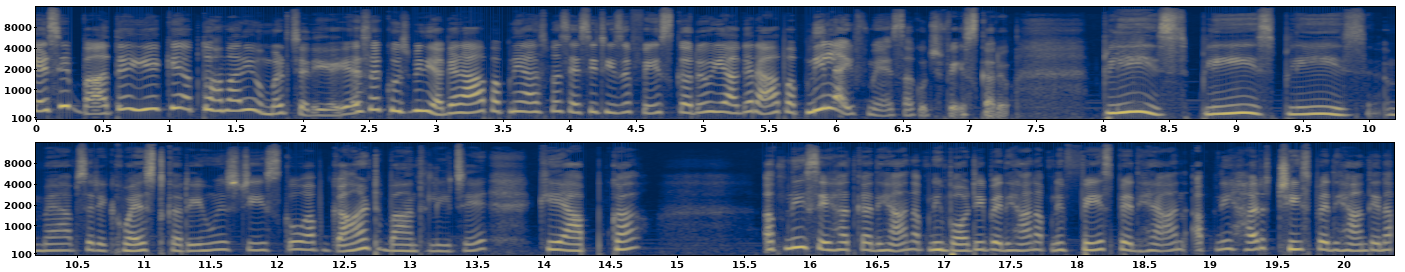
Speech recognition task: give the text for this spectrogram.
कैसी बात है ये कि अब तो हमारी उम्र चली गई ऐसा कुछ भी नहीं। अगर आप अपने आसपास ऐसी चीज़ें फेस कर रहे हो या अगर आप अपनी लाइफ में ऐसा कुछ फेस कर रहे हो। प्लीज़ प्लीज़ प्लीज़ मैं आपसे रिक्वेस्ट कर रही हूँ इस चीज़ को। आप गांठ बाँध लीजिए कि आपका अपनी सेहत का ध्यान, अपनी बॉडी पे ध्यान, अपने फेस पे ध्यान, अपनी हर चीज़ पे ध्यान देना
